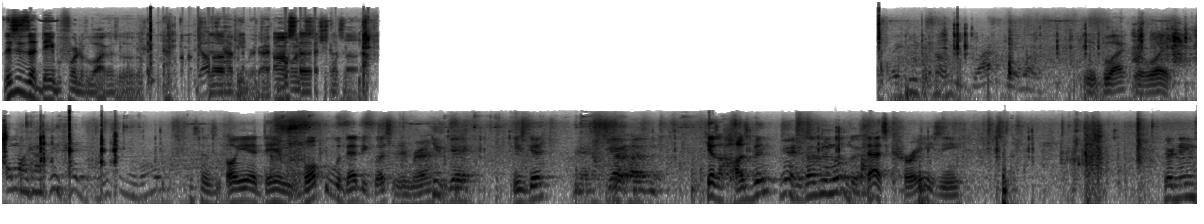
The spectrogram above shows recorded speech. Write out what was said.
This is a day before the vlog uh, is over. Black or white. He's black or white. Oh my god, his head glistening, bro. He says, oh yeah, damn. Bald people dead be glistening, bro. He's gay. He's good? Yeah. He got a husband. He has a husband? Yeah, his husband lives there. That's crazy. Their names.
